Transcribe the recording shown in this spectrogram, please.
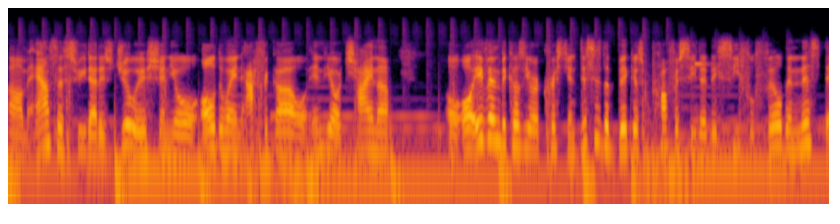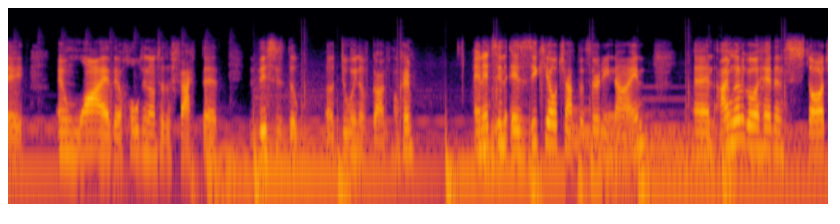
um, ancestry that is Jewish and you're all the way in Africa or India or China, or, or even because you're a Christian, this is the biggest prophecy that they see fulfilled in this day, and why they're holding on to the fact that this is the uh, doing of God. Okay, and it's in mm-hmm. Ezekiel chapter 39, and I'm gonna go ahead and start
